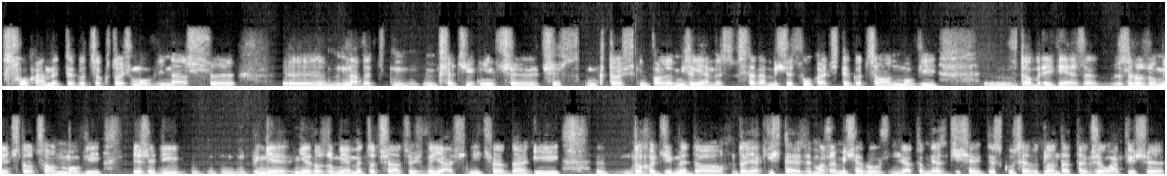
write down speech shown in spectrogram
słuchamy tego, co ktoś mówi, nasz y, nawet przeciwnik, czy, czy ktoś, z kim polemizujemy. Staramy się słuchać tego, co on mówi w dobrej wierze, zrozumieć to, co on mówi. Jeżeli nie, nie rozumiemy, to trzeba coś wyjaśnić, prawda? I dochodzimy do, do jakiejś tezy. Możemy się różnić. Natomiast dzisiaj dyskusja wygląda tak, że łapie się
